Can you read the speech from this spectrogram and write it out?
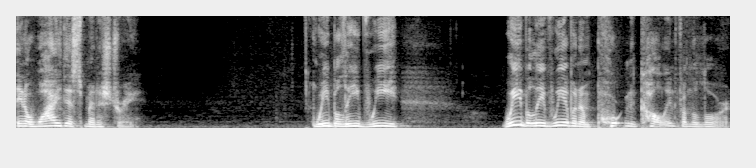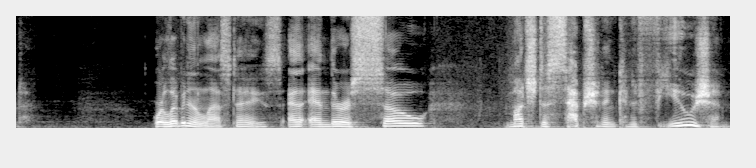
You know, why this ministry? We believe we we believe we have an important calling from the Lord. We're living in the last days, and, and there is so much deception and confusion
